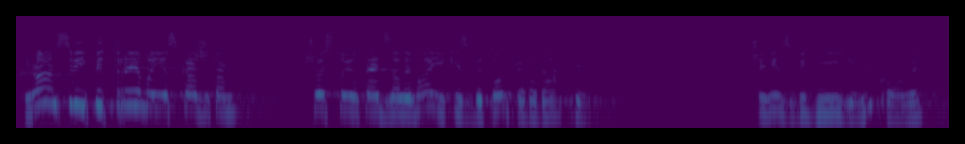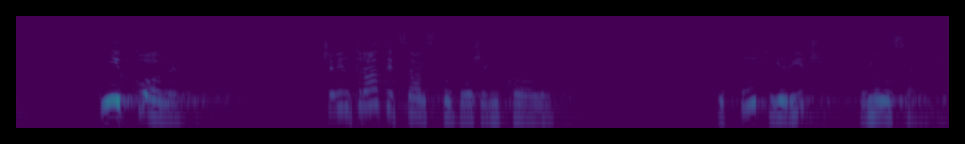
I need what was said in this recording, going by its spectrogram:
храм свій підтримає, скаже там, щось той отець заливає, якийсь бетон треба дати. Чи він збідніє? Ніколи. Ніколи. Чи він тратить Царство Боже? Ніколи. І тут є річ в милосерді.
